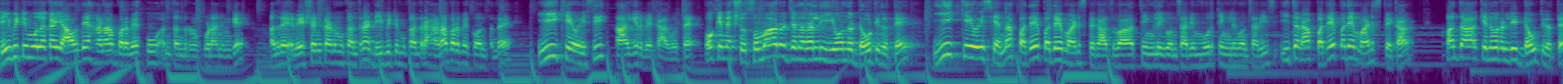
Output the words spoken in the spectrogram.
ಡಿಬಿಟಿ ಮೂಲಕ ಯಾವುದೇ ಹಣ ಬರಬೇಕು ಅಂತಂದ್ರು ಕೂಡ ನಿಮ್ಗೆ, ಅಂದ್ರೆ ರೇಷನ್ ಕಾರ್ಡ್ ಮುಖಾಂತರ ಡಿಬಿಟಿ ಮುಖಾಂತರ ಹಣ ಬರಬೇಕು ಅಂತಂದ್ರೆ ಇ ಕೆ ವೈ ಸಿ ಆಗಿರ್ಬೇಕಾಗುತ್ತೆ. ಓಕೆ ನೆಕ್ಸ್ಟ್ ಸುಮಾರು ಜನರಲ್ಲಿ ಈ ಒಂದು ಡೌಟ್ ಇರುತ್ತೆ. ಈ ಕೆ ವೈ ಸಿ ಅನ್ನ ಪದೇ ಪದೇ ಮಾಡಿಸ್ಬೇಕಾ? ಅಥವಾ ತಿಂಗಳಿಗೆ ಒಂದ್ಸಾರಿ ಮೂರ್ ತಿಂಗಳಿಗೆ ಒಂದ್ಸಾರಿ ಈ ತರ ಪದೇ ಪದೇ ಮಾಡಿಸ್ಬೇಕಾ? ಅಂತ ಕೆಲವರಲ್ಲಿ ಡೌಟ್ ಇರುತ್ತೆ.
